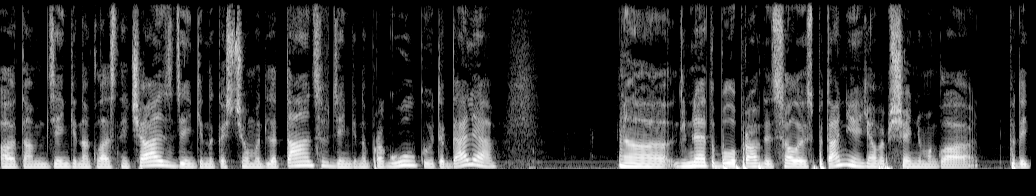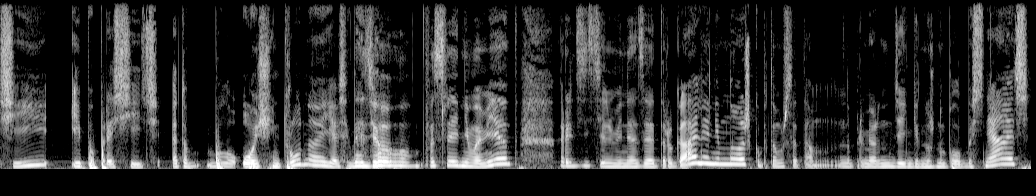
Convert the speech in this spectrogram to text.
А, там деньги на классный час, деньги на костюмы для танцев, деньги на прогулку и так далее. А, для меня это было, правда, целое испытание. Я вообще не могла подойти и попросить. Это было очень трудно, я всегда делала в последний момент. Родители меня за это ругали немножко, потому что там, например, ну, деньги нужно было бы снять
